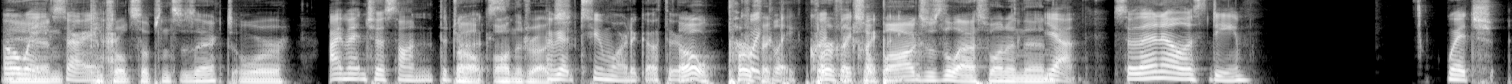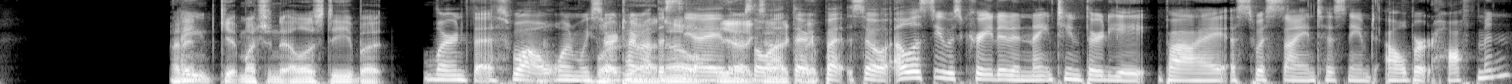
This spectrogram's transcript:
Oh, wait, sorry. Controlled Substances Act, or I meant just on the drugs. oh, on the drugs. I've got two more to go through. oh, perfect, Quickly, quickly, perfect. So quickly. Boggs was the last one, and then yeah. So then LSD, which I didn't get much into LSD, but learned this. Well, when we But, started talking yeah, about the no, CIA, yeah, there's a lot there. But so LSD was created in 1938 by a Swiss scientist named Albert Hofmann,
